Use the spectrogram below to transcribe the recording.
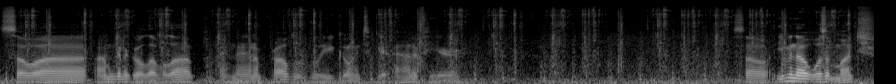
So, uh, I'm gonna go level up, and then I'm probably going to get out of here. So, even though it wasn't much,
